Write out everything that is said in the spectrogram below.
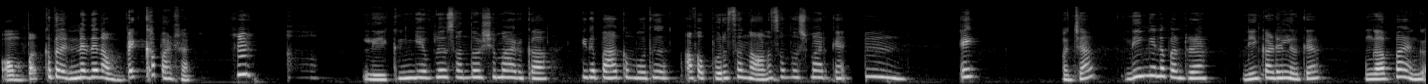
உன் பக்கத்துல நின்னதே நான் வெக்கப்படுறேன். லேக்குங்க எவ்வளோ சந்தோஷமா இருக்கா? இதை பார்க்கும்போது அவ புருஷன் நானும் சந்தோஷமா இருக்கேன். ம். ஏய் மச்சான் நீங்க என்ன பண்ற? நீ கடையில் இருக்க? உங்க அப்பா எங்க?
